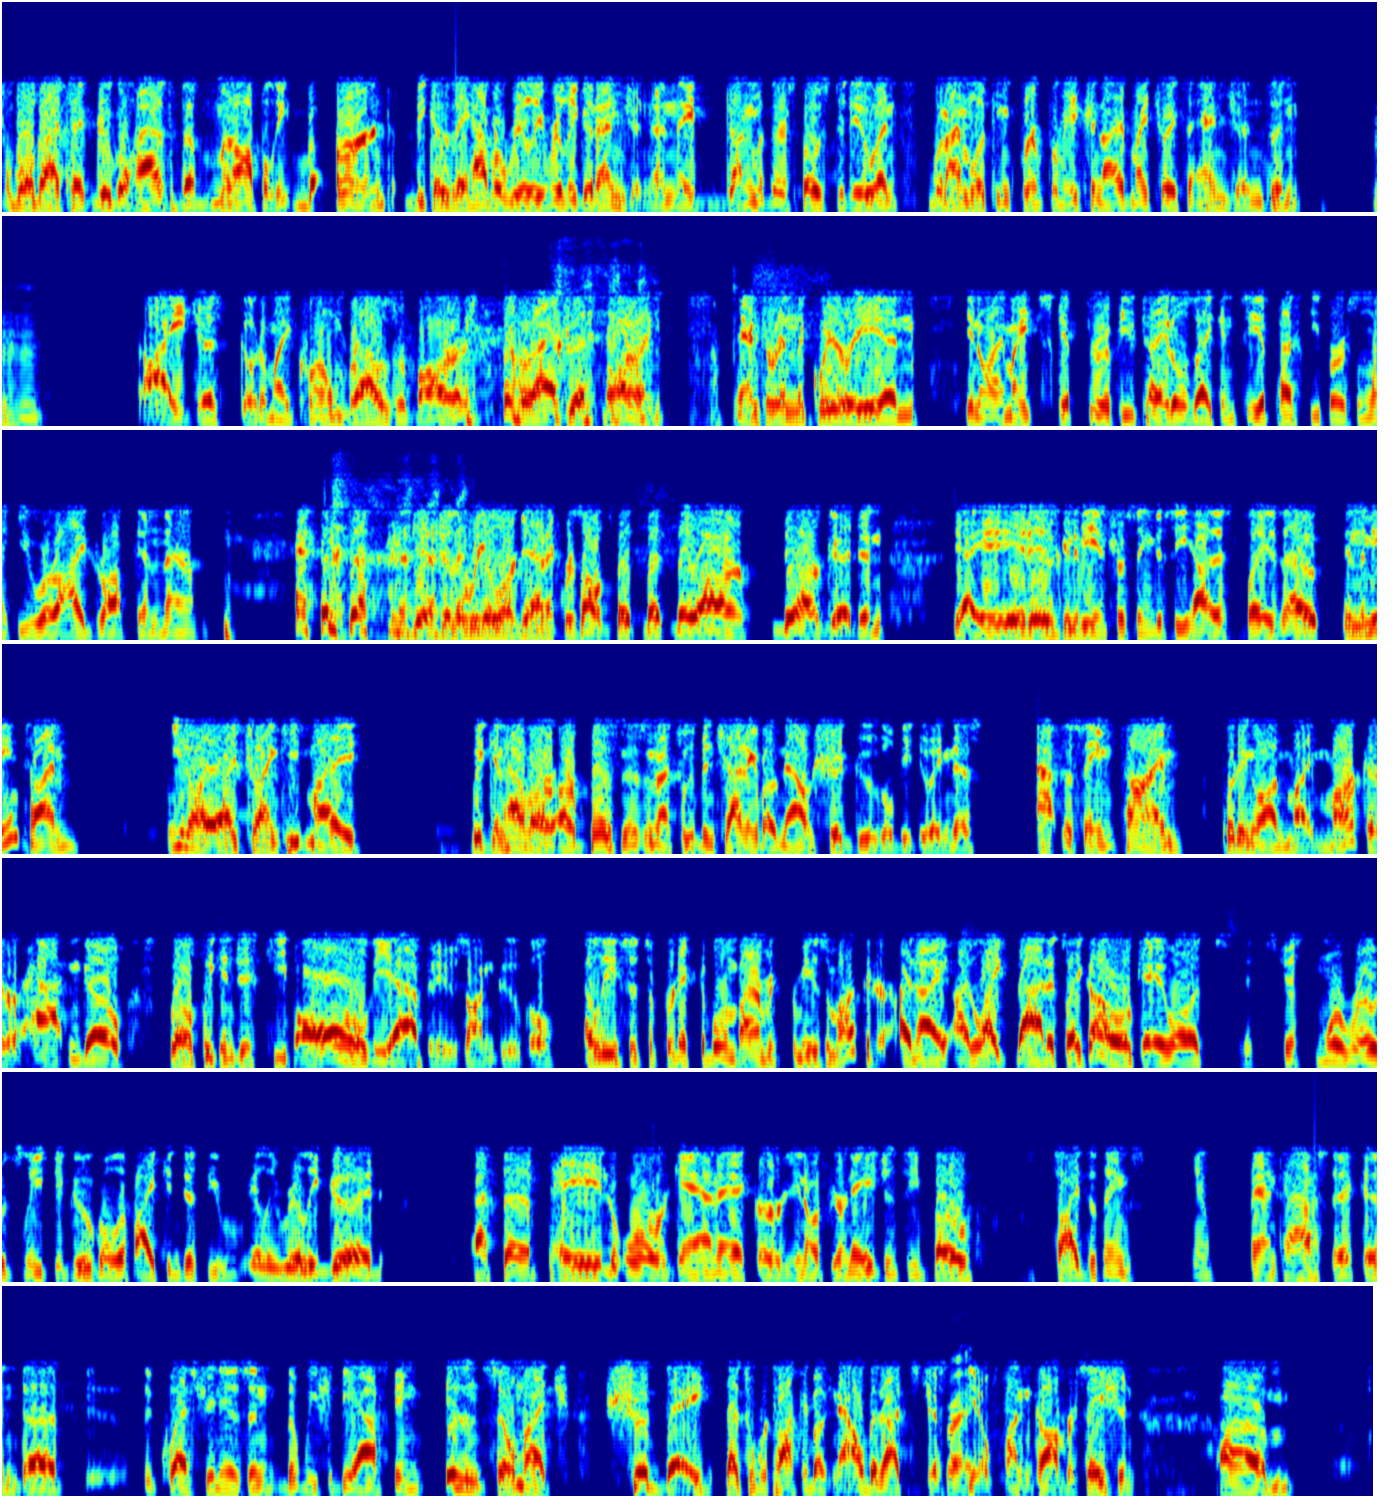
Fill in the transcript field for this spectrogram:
Well, that's it. Google has the monopoly earned because they have a really, really good engine and they've done what they're supposed to do. And when I'm looking for information, I have my choice of engines and mm-hmm. I just go to my Chrome browser bar or address bar and enter in the query. And, you know, I might skip through a few titles. I can see a pesky person like you or I dropped in there. get to the real organic results. But but they are they are good, and yeah, it, it is going to be interesting to see how this plays out. In the meantime, you know, I, I try and keep my we can have our, our business, and that's what we've been chatting about now. Should Google be doing this at the same time? Putting on my marketer hat and go, well, if we can just keep all the avenues on Google, at least it's a predictable environment for me as a marketer. And I, I like that. It's like, oh, okay, well, it's, it's just more roads lead to Google. If I can just be really, really good at the paid or organic or, you know, if you're an agency, both sides of things, you know, fantastic. And uh, the question isn't that we should be asking isn't so much should they? That's what we're talking about now, but that's just, right. you know, fun conversation. Um,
